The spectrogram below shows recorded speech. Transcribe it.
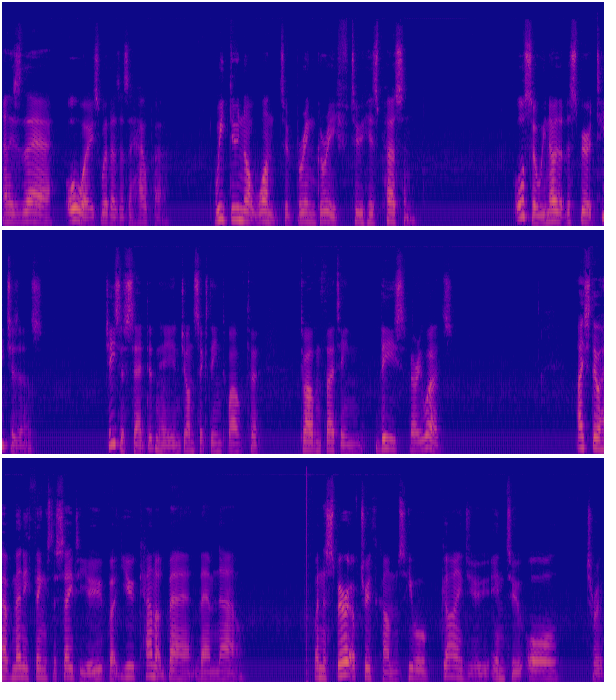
and is there always with us as a helper. We do not want to bring grief to his person. Also, we know that the Spirit teaches us. Jesus said, didn't he, in John 16 12 to 12 and 13, these very words I still have many things to say to you, but you cannot bear them now. When the Spirit of truth comes, he will guide you into all truth.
